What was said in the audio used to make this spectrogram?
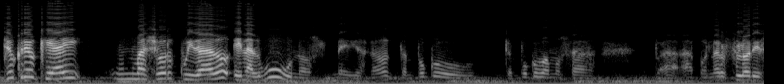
Yo creo que hay un mayor cuidado en algunos medios, ¿no? Tampoco, tampoco vamos a, poner flores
